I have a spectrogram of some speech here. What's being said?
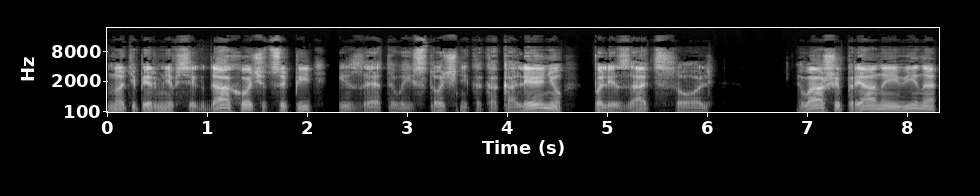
но теперь мне всегда хочется пить из этого источника, как оленю полезать соль. Ваши пряные вина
